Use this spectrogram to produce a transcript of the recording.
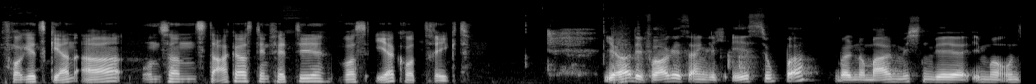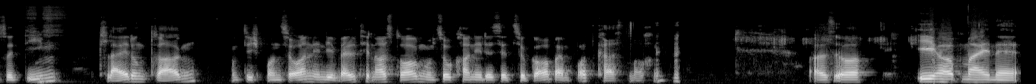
frage ich jetzt gern auch unseren Stargast, den Fetti, was er gerade trägt. Ja, die Frage ist eigentlich eh super, weil normal müssen wir ja immer unsere Teamkleidung tragen und die Sponsoren in die Welt hinaustragen und so kann ich das jetzt sogar beim Podcast machen. also ich habe meine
